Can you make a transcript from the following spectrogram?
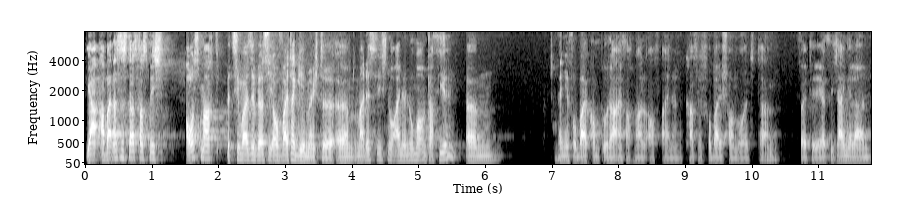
ja, aber das ist das, was mich ausmacht, beziehungsweise was ich auch weitergeben möchte. Ähm, man ist nicht nur eine Nummer unter vielen. Ähm, wenn ihr vorbeikommt oder einfach mal auf einen Kaffee vorbeischauen wollt, dann seid ihr herzlich eingeladen.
